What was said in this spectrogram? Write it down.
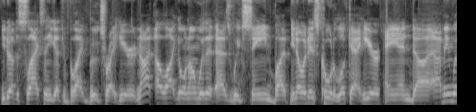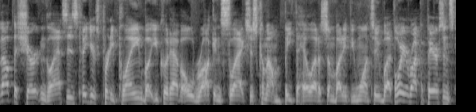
you do have the slacks and you got your black boots right here. Not a lot going on with it as we've seen, but you know, it is cool to look at here. And uh, I mean, without the shirt and glasses, figure's pretty plain, but you could have old rockin' slacks just come out and beat the hell out of somebody if you want to. But for your rock comparisons,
